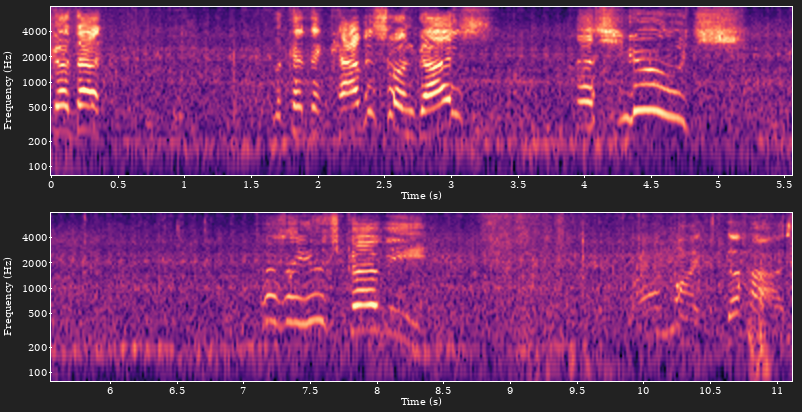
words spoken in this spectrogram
Look at that. Look at the cabezon, guys. That's huge. That's a huge cabby. Oh my god.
